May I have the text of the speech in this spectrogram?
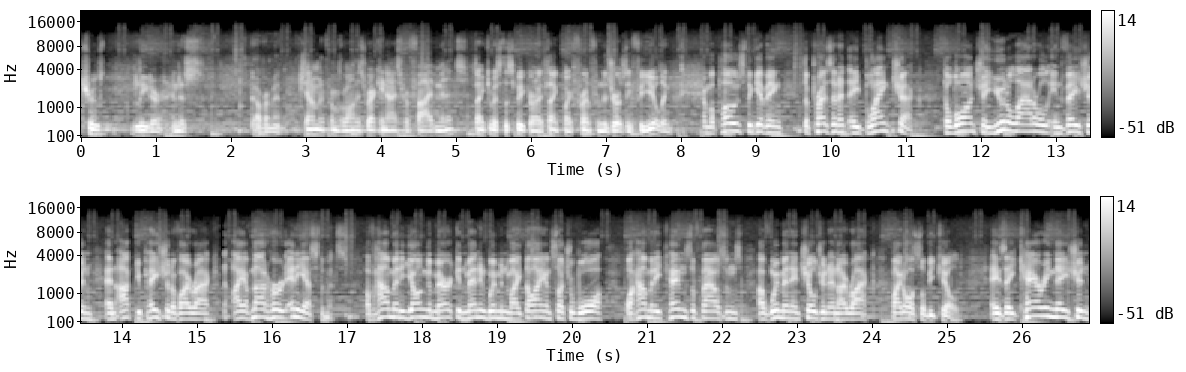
true leader in this government. Gentleman from Vermont is recognized for five minutes. Thank you, Mr. Speaker, and I thank my friend from New Jersey for yielding. I'm opposed to giving the president a blank check to launch a unilateral invasion and occupation of Iraq. I have not heard any estimates of how many young American men and women might die in such a war, or how many tens of thousands of women and children in Iraq might also be killed. As a caring nation,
